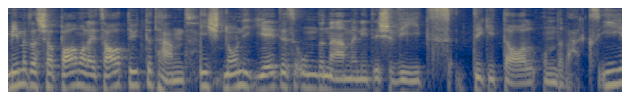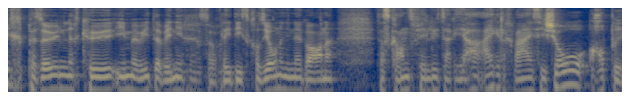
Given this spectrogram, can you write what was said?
wie wir das schon ein paar Mal jetzt angedeutet haben, ist noch nicht jedes Unternehmen in der Schweiz digital unterwegs. Ich persönlich höre immer wieder, wenn ich so ein bisschen Diskussionen hineingehe, dass ganz viele Leute sagen, ja, eigentlich weiss ich schon, aber...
